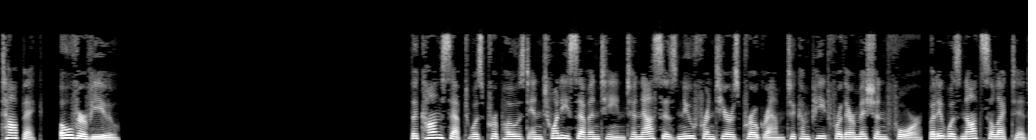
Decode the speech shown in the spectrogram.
Topic Overview The concept was proposed in 2017 to NASA's New Frontiers program to compete for their Mission 4, but it was not selected.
